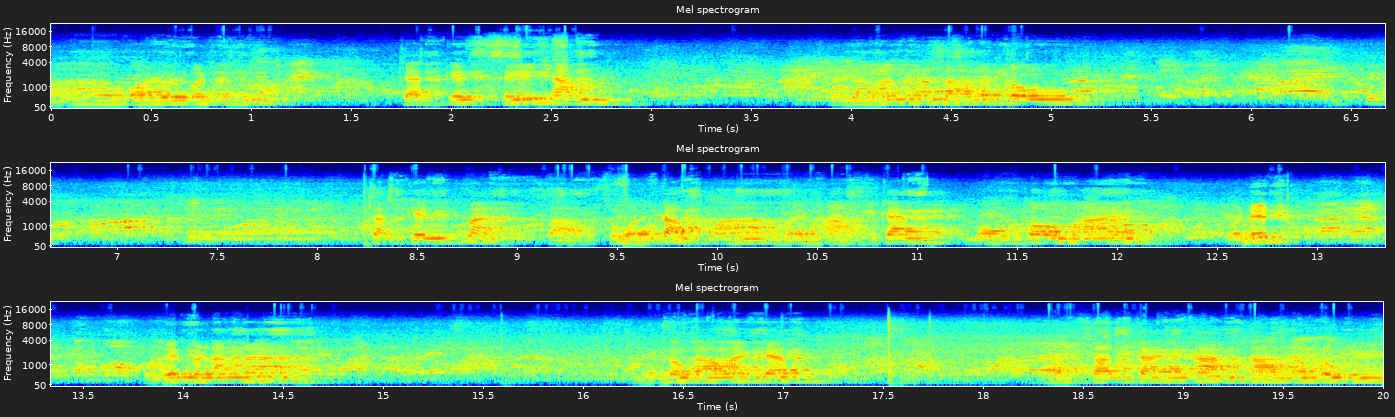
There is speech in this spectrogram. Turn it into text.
มาบอลลูนมาถึงจัดเกตสีชำเป็นหลังให้ผู้สาประตูจัดเกตมาสาสวนกลับมาไม่ผ่านแก้มมองโต้ไม้วันนี้วันนี้มันลังหน้า วันนี้เขาเกาให้แก้มแต่ซัดไกลข้ามทางครับลูกนี้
